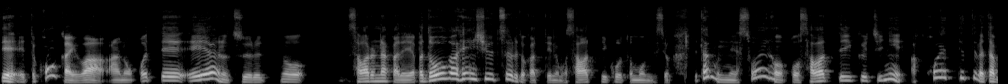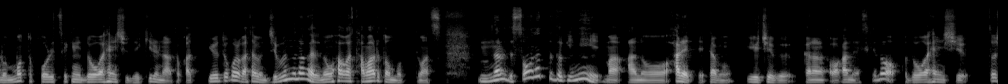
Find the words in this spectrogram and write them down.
で、えっと、今回は、あの、こうやって AI のツールの触る中で、やっぱ動画編集ツールとかっていうのも触っていこうと思うんですよ。で多分ね、そういうのをこう触っていくうちに、あ、こうやってやったら多分もっと効率的に動画編集できるなとかっていうところが多分自分の中でノウハウがたまると思ってます。なので、そうなった時に、まあ、あの、晴れて多分 YouTube かなのかわかんないですけど、動画編集と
